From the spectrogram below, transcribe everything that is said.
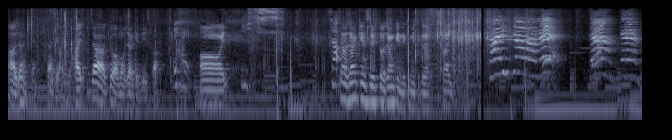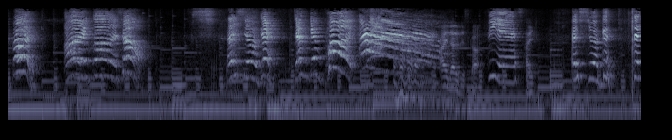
あじゃんけん。じゃんけんはいいよ。はい。じゃあ今日はもうじゃんけんでいいですか？はい。はーいさじゃあじゃんけんする人をじゃんけんで決めてください。最初はねじゃんけんぽい。あいこうでしょう最初はねじゃんけんぽい。あはい誰ですか？ーです。はい。最初はグーじゃん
